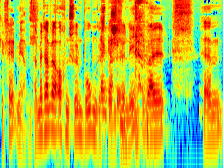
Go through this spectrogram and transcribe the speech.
gefällt mir. Damit haben wir auch einen schönen Bogen gespannt, finde ich, weil ähm,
